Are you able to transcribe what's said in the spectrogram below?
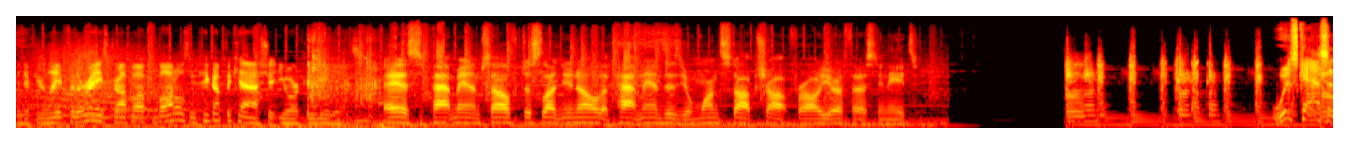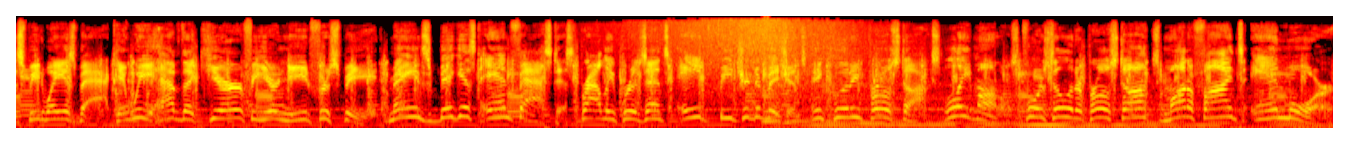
And if you're late for the race, drop off the bottles and pick up the cash at your convenience. Hey, this is Pat Man himself, just letting you know that Patman's is your one-stop shop for all your thirsty needs. Wiscasset Speedway is back, and we have the cure for your need for speed. Maine's biggest and fastest proudly presents eight feature divisions, including Pro Stocks, late models, four-cylinder Pro Stocks, modifieds, and more.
